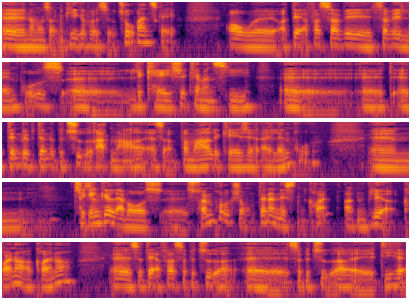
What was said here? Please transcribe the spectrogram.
øh, når man sådan kigger på et CO2-regnskab. Og, øh, og derfor så vil, så vil landbrugets øh, lækage, kan man sige, øh, øh, den, vil, den vil betyde ret meget. Altså, hvor meget lækage er der i landbruget. Øh, til altså- gengæld er vores øh, strømproduktion, den er næsten grøn, og den bliver grønnere og grønnere. Øh, så derfor så betyder, øh, så betyder øh, de her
